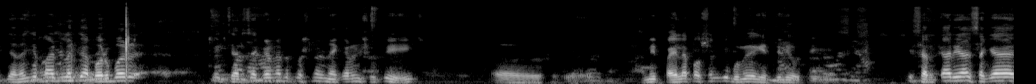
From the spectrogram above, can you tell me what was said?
जनांगे पाटलांच्या बरोबर चर्चा करण्याचा प्रश्न नाही कारण शेवटी आम्ही पहिल्यापासून जी भूमिका घेतलेली होती की सरकार या सगळ्या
